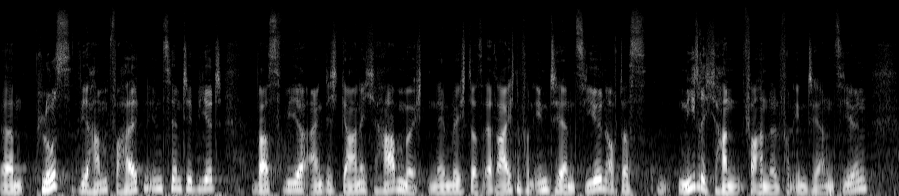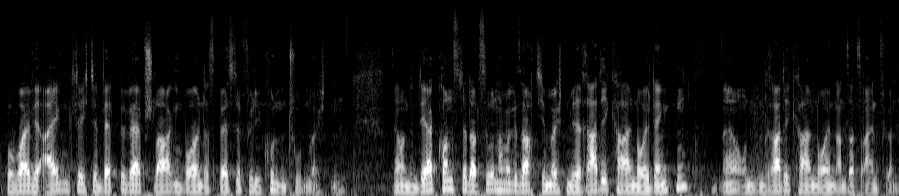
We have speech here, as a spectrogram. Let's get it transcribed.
Ähm, plus, wir haben Verhalten incentiviert, was wir eigentlich gar nicht haben möchten, nämlich das Erreichen von internen Zielen, auch das Niedrigverhandeln von internen Zielen, wobei wir eigentlich den Wettbewerb schlagen wollen, das Beste für die Kunden tun möchten. Ja, und in der Konstellation haben wir gesagt, hier möchten wir radikal neu denken ja, und einen radikal neuen Ansatz einführen.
